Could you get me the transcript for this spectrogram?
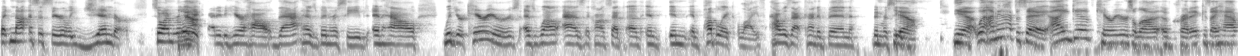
but not necessarily gender. So I'm really Yeah. excited to hear how that has been received and how with your carriers as well as the concept of in in in public life, how has that kind of been been received? Yeah. Yeah. Well, I mean, I have to say, I give carriers a lot of credit because I have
